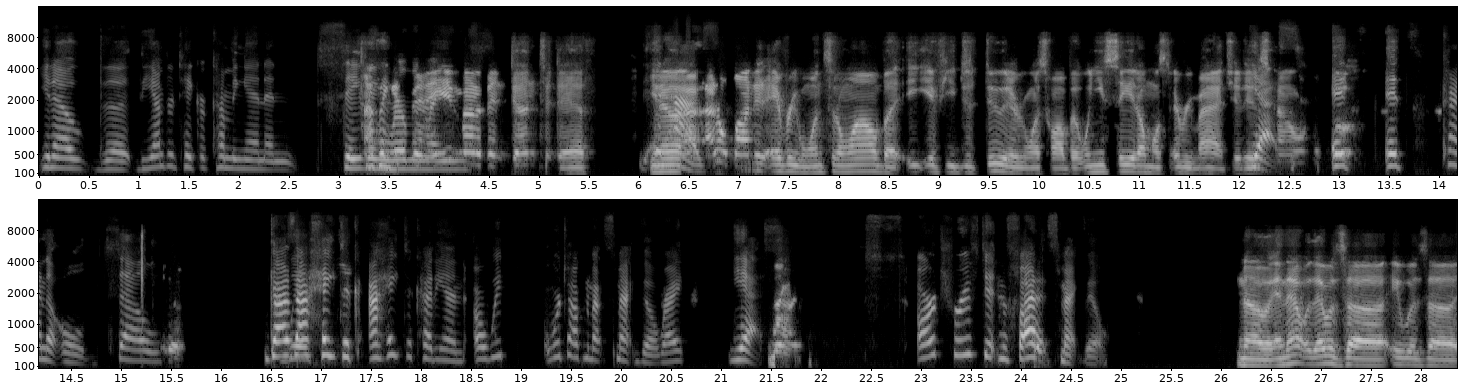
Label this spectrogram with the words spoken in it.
You know, the the Undertaker coming in and saving I think it, Roman it Reigns. might have been done to death. You it know, I. I don't mind it every once in a while, but if you just do it every once in a while, but when you see it almost every match, it is Yes. kind of It it's kind of old. So Guys, I hate to I hate to cut in. Are we we're talking about Smackville, right? yes, right. R-Truth didn't fight at Smackville. No, and that was that was uh it was uh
